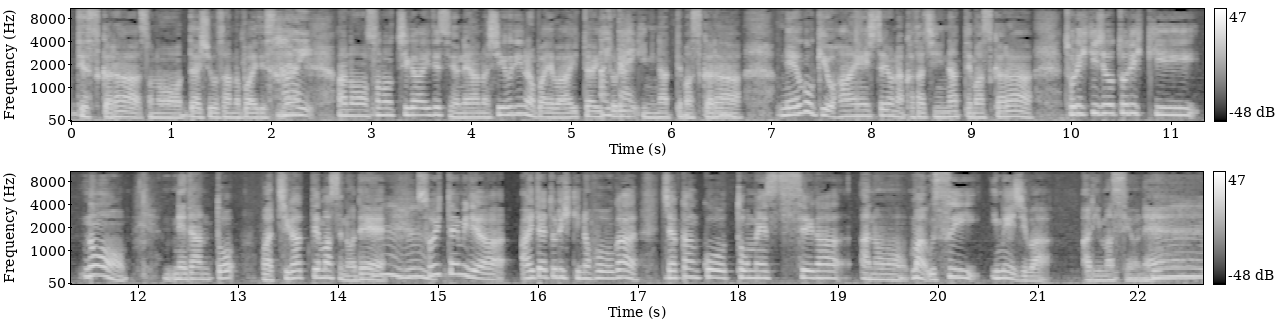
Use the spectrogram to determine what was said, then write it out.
ですからその大塩さんの場合ですね、はい、あのその違いですよね。あの CFD の場合は相対取引になってますから、うん、値動きを反映したような形になってますから取引所取引の値段とは違ってますので、うんうん、そういった意味では相対取引の方が若干こう透明性があの、まあ、薄いイメージはありますよね。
